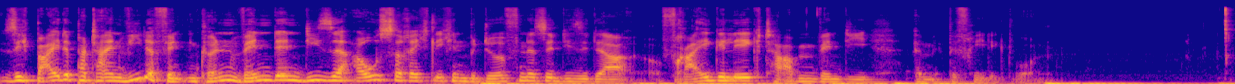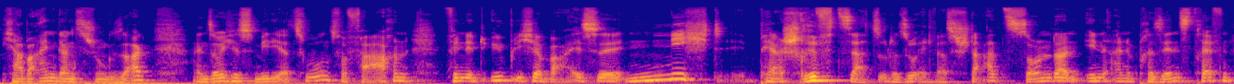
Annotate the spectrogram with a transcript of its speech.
sich beide Parteien wiederfinden können, wenn denn diese außerrechtlichen Bedürfnisse, die sie da freigelegt haben, wenn die ähm, befriedigt wurden. Ich habe eingangs schon gesagt, ein solches Mediationsverfahren findet üblicherweise nicht per Schriftsatz oder so etwas statt, sondern in einem Präsenztreffen,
